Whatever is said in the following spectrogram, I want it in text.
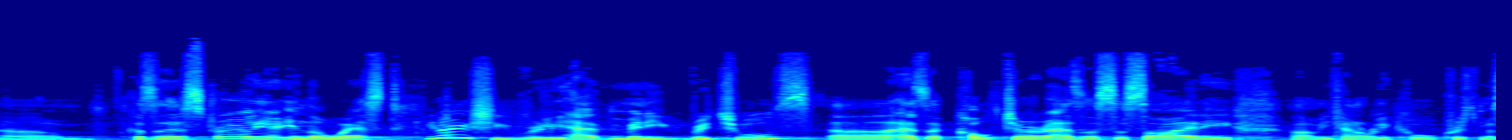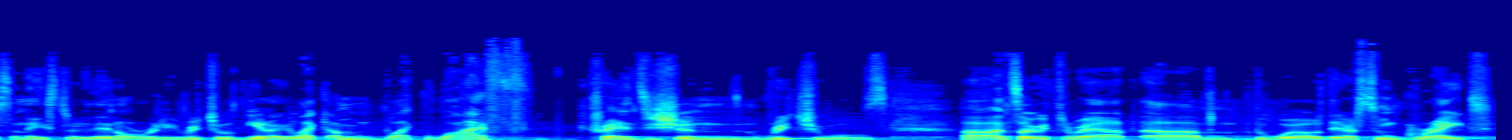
Because um, in Australia, in the West, we don't actually really have many rituals uh, as a culture, as a society. Um, you can't really call Christmas and Easter; they're not really rituals. You know, like um, like life transition rituals. Uh, and so, throughout um, the world, there are some great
